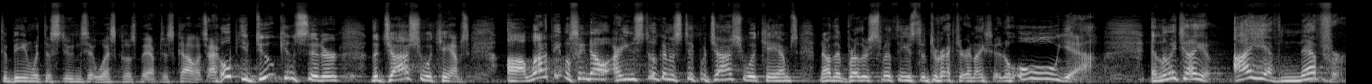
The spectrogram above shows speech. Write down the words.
to being with the students at West Coast Baptist College. I hope you do consider the Joshua camps. Uh, a lot of people say, now, are you still going to stick with Joshua camps now that Brother Smithy is the director? And I said, oh, yeah. And let me tell you, I have never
